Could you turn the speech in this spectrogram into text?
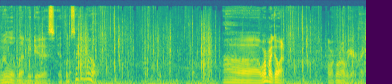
Will it let me do this? It looks like it will. Uh, where am I going? Oh, we're going over here, right.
